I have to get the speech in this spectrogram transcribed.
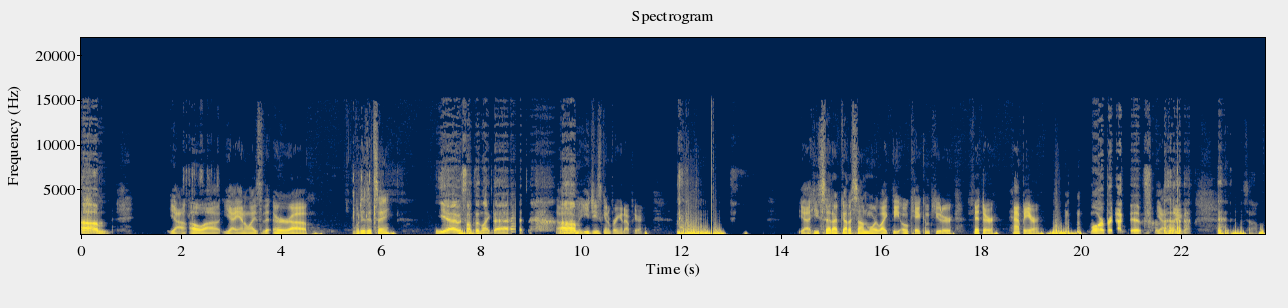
Um, Yeah. Oh, uh, yeah. Analyze the or uh, what did it say? yeah, it was something like that. Oh, Um, EG's gonna bring it up here. yeah, he said I've got to sound more like the OK computer, fitter, happier. More productive. Yeah, there you go. so,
